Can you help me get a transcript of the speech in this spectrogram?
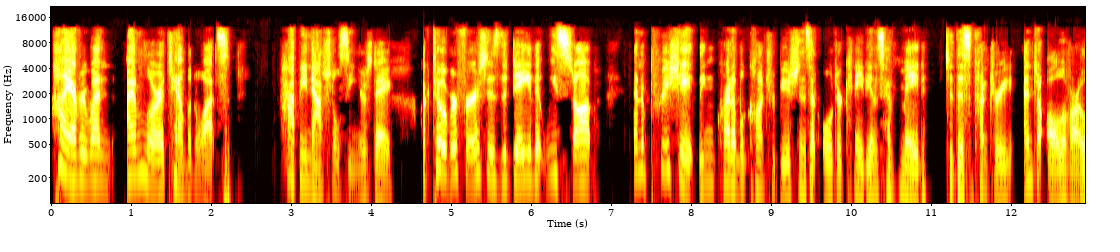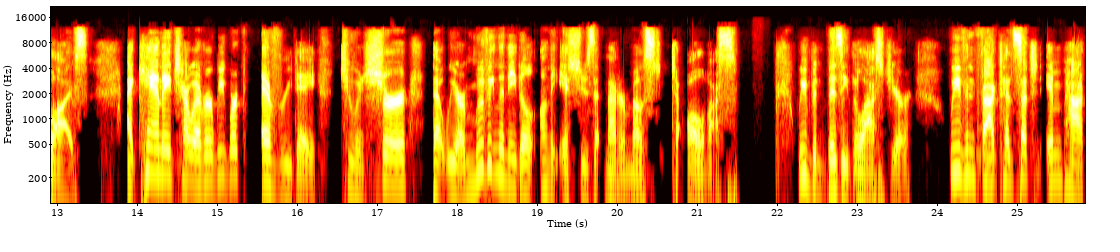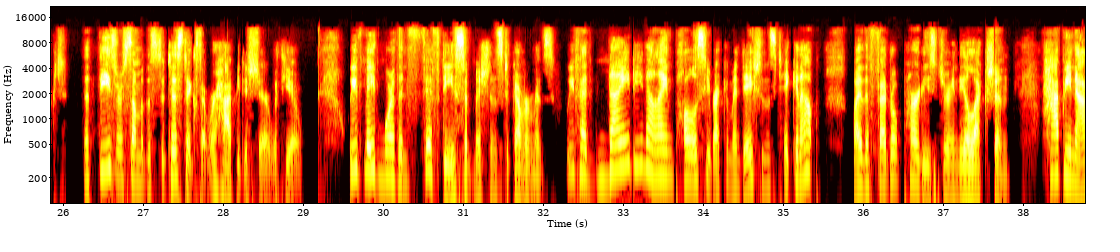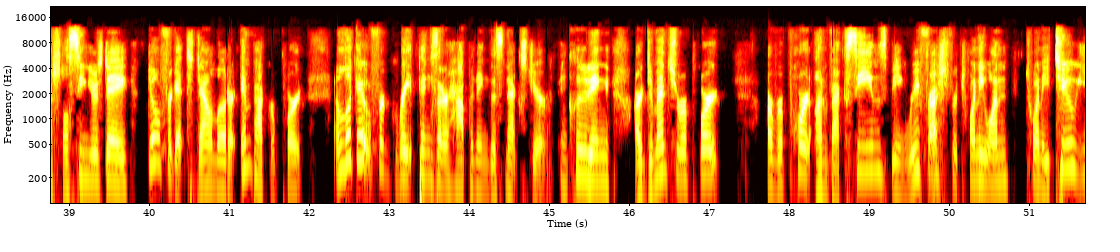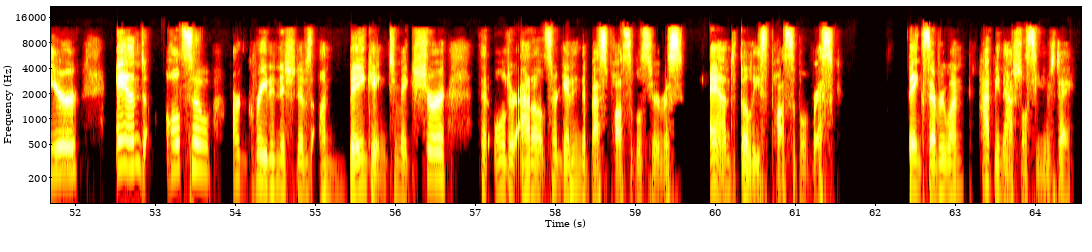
Hi, everyone. I'm Laura Tamblyn Watts. Happy National Seniors Day. October 1st is the day that we stop and appreciate the incredible contributions that older Canadians have made to this country and to all of our lives. At CanAge, however, we work every day to ensure that we are moving the needle on the issues that matter most to all of us. We've been busy the last year. We've, in fact, had such an impact that these are some of the statistics that we're happy to share with you. We've made more than 50 submissions to governments. We've had 99 policy recommendations taken up by the federal parties during the election. Happy National Seniors Day. Don't forget to download our impact report and look out for great things that are happening this next year, including our dementia report, our report on vaccines being refreshed for 21 22 year, and also our great initiatives on banking to make sure that older adults are getting the best possible service and the least possible risk. Thanks, everyone. Happy National Seniors Day.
